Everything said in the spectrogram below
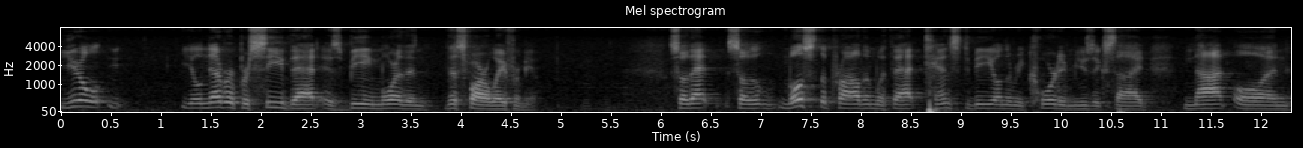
you'll, you'll never perceive that as being more than this far away from you. So that so most of the problem with that tends to be on the recorded music side, not on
